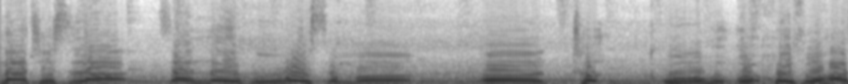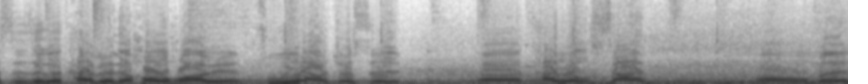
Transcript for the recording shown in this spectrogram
那其实啊，在内湖为什么呃特我们会会说它是这个台北的后花园，主要就是呃，它有山，呃，我们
